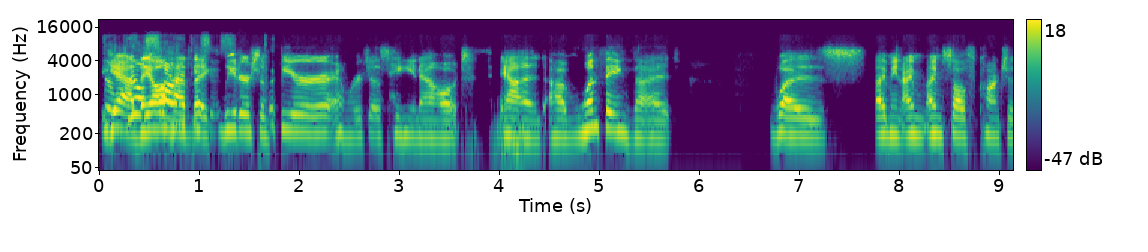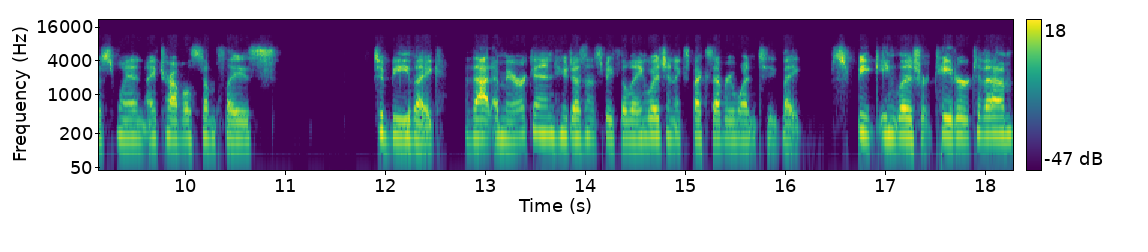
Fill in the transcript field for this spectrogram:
beer. Yeah they all had like pieces. liters of beer and we're just hanging out and um, one thing that was i mean i'm i'm self-conscious when i travel someplace to be like that american who doesn't speak the language and expects everyone to like speak english or cater to them.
